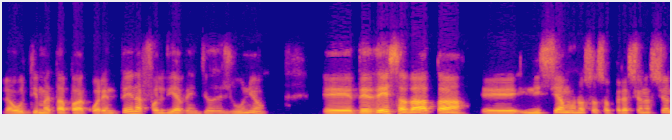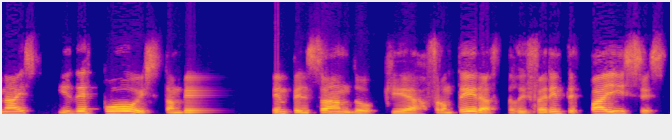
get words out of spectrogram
la última etapa de cuarentena, fue el día 22 de junio. Eh, desde esa data eh, iniciamos nuestras operaciones nacionales y después también pensando que las fronteras de los diferentes países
